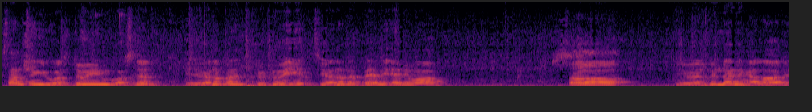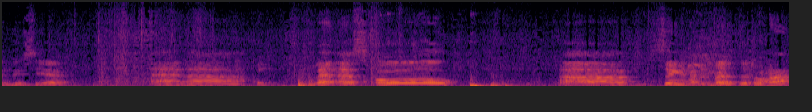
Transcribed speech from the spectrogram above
something you was doing was not, you are not going to do it. You are not a baby anymore. So you will be learning a lot in this year. And uh, let us all uh, sing happy birthday to her.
